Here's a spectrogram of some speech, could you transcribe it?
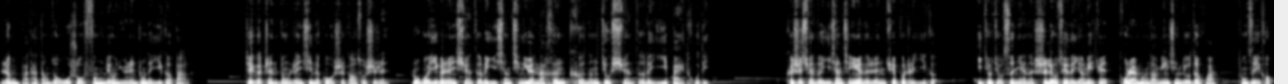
仍把她当做无数风流女人中的一个罢了。这个震动人心的故事告诉世人：如果一个人选择了一厢情愿，那很可能就选择了一败涂地。可是选择一厢情愿的人却不止一个。一九九四年呢，十六岁的杨丽娟突然梦到明星刘德华，从此以后，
